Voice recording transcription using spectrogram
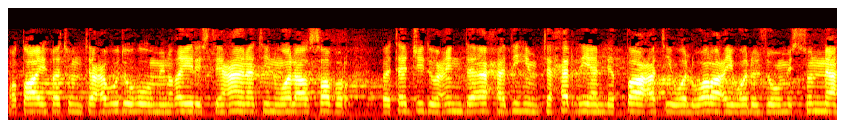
وطائفة تعبده من غير استعانة ولا صبر فتجد عند أحدهم تحريا للطاعة والورع ولزوم السنة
